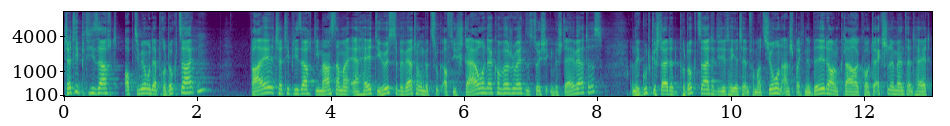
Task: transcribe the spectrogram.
ChatGPT sagt Optimierung der Produktseiten, weil ChatGPT sagt, die Maßnahme erhält die höchste Bewertung in Bezug auf die Steuerung der Conversion Rate des durchschnittlichen Bestellwertes. Eine gut gestaltete Produktseite, die detaillierte Informationen, ansprechende Bilder und klare Call-to-Action-Elemente enthält,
